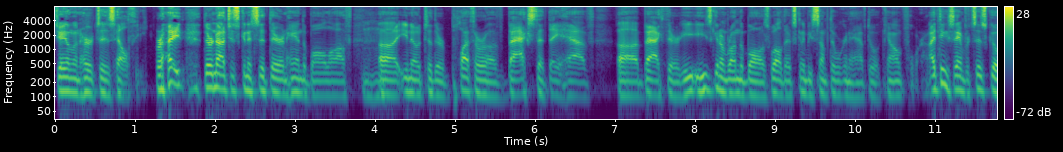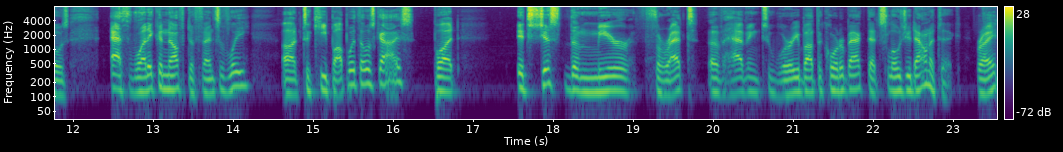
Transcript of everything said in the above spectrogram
Jalen Hurts is healthy, right? They're not just going to sit there and hand the ball off, uh, you know, to their plethora of backs that they have uh, back there. He, he's going to run the ball as well. That's going to be something we're going to have to account for. I think San Francisco is athletic enough defensively uh, to keep up with those guys, but it's just the mere threat of having to worry about the quarterback that slows you down a tick, right?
